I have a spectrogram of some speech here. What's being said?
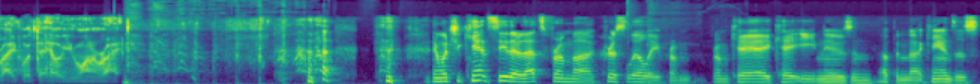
write what the hell you want to write. and what you can't see there, that's from uh, Chris Lilly from from KAKE News and up in uh, Kansas.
